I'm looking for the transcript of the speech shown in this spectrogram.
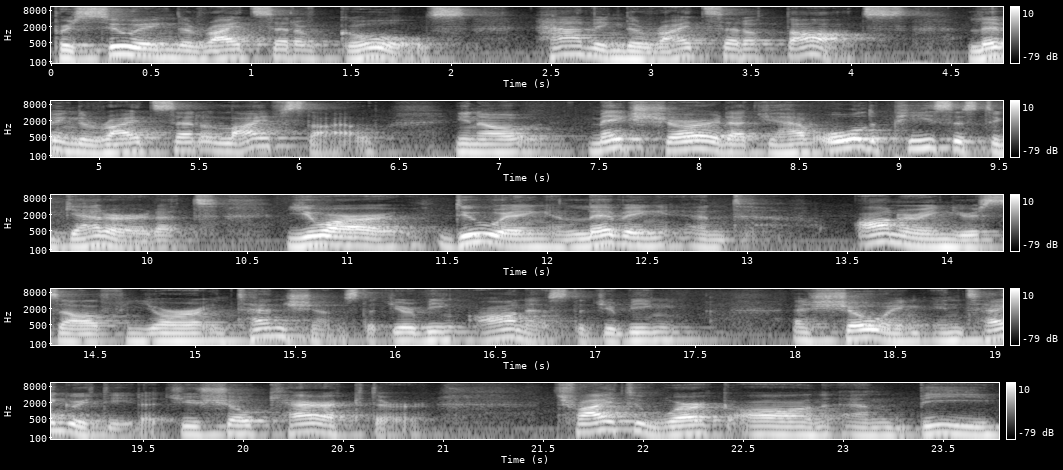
pursuing the right set of goals, having the right set of thoughts, living the right set of lifestyle. You know, make sure that you have all the pieces together that you are doing and living and honoring yourself and your intentions, that you're being honest, that you're being and showing integrity, that you show character. Try to work on and be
